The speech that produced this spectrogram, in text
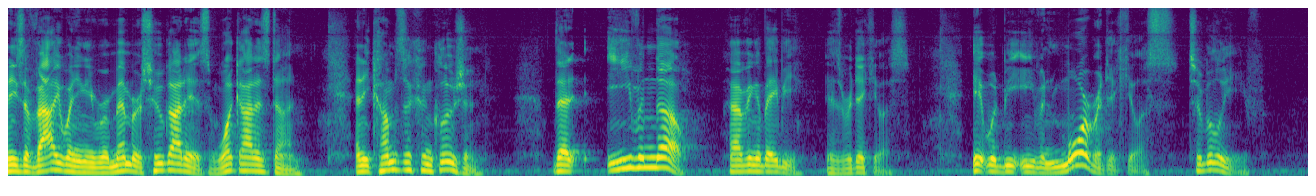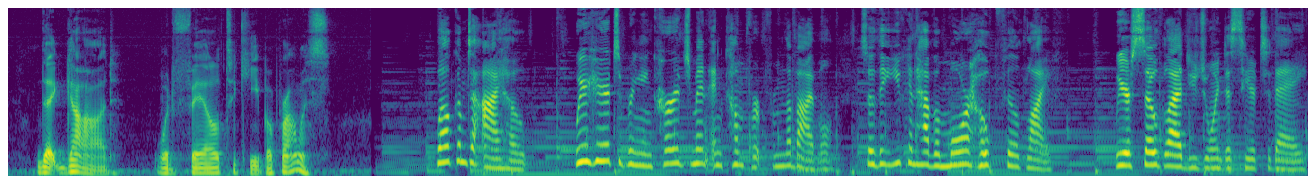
and he's evaluating, he remembers who God is, what God has done. And he comes to the conclusion that even though having a baby is ridiculous, it would be even more ridiculous to believe that God would fail to keep a promise. Welcome to iHope. We're here to bring encouragement and comfort from the Bible so that you can have a more hope filled life. We are so glad you joined us here today,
